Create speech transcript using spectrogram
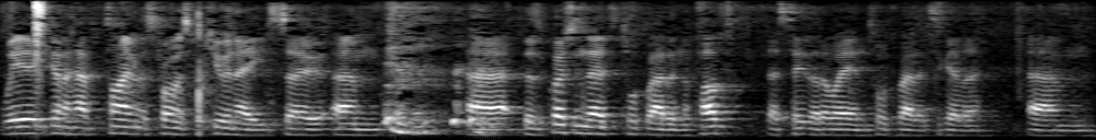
we're going to have time, as promised, for Q&A. So um, uh, there's a question there to talk about in the pub. Let's take that away and talk about it together. Um,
